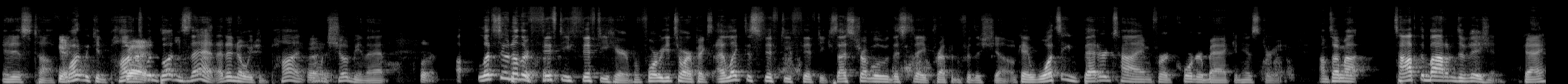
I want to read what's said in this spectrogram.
It is tough. Yeah. What we can punt? Right. What button's that? I didn't know we could punt. Right. No one showed me that. Uh, let's do another 50 50 here before we get to our picks. I like this 50 50 because I struggled with this today prepping for the show. Okay. What's a better time for a quarterback in history? I'm talking about top to bottom division. Okay.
